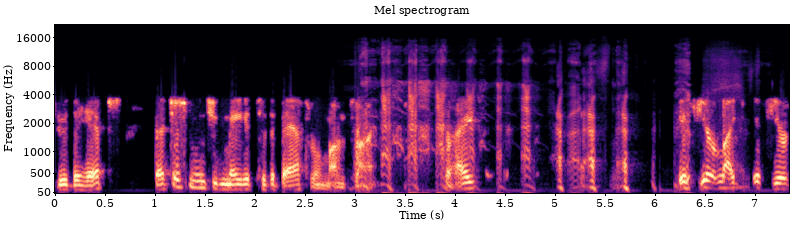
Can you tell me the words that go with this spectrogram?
through the hips, that just means you made it to the bathroom on time, right? If you're like, if you're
